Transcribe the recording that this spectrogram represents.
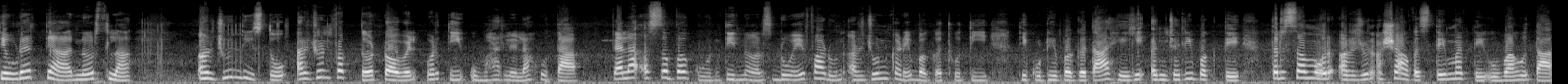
तेवढ्यात त्या नर्सला अर्जुन दिसतो. अर्जुन फक्त टॉवेलवरती उभारलेला होता. त्याला असं बघून ती नर्स डोळे फाडून अर्जुनकडे बघत होती. ती कुठे बघत आहे हे अंजली बघते. तर समोर अर्जुन अशा अवस्थेमध्ये उभा होता.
